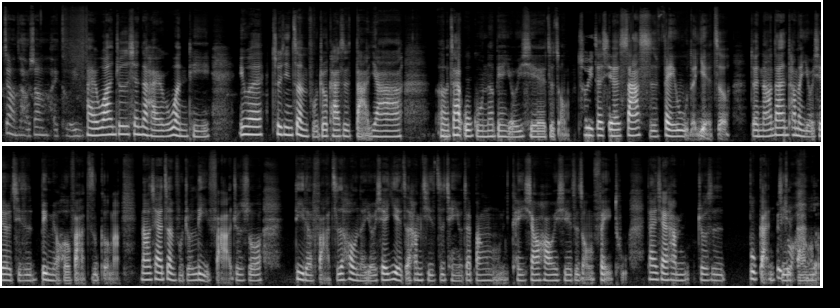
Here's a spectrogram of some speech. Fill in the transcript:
这样子好像还可以。台湾就是现在还有个问题，因为最近政府就开始打压。呃，在五谷那边有一些这种处理这些砂石废物的业者，对，然后但是他们有些人其实并没有合法资格嘛，然后现在政府就立法，就是说立了法之后呢，有一些业者他们其实之前有在帮我们可以消耗一些这种废土，但是现在他们就是不敢接单了，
